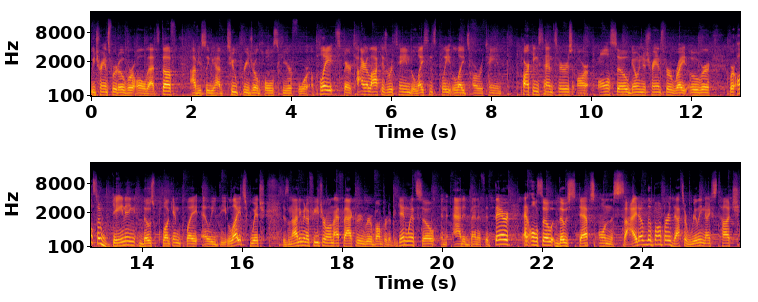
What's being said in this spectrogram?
We transferred over all that stuff. Obviously we have two pre-drilled holes here for a plate. Spare tire lock is retained. License plate lights are retained. Parking sensors are also going to transfer right over. We're also gaining those plug and play LED lights, which is not even a feature on that factory rear bumper to begin with, so an added benefit there. And also those steps on the side of the bumper, that's a really nice touch.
